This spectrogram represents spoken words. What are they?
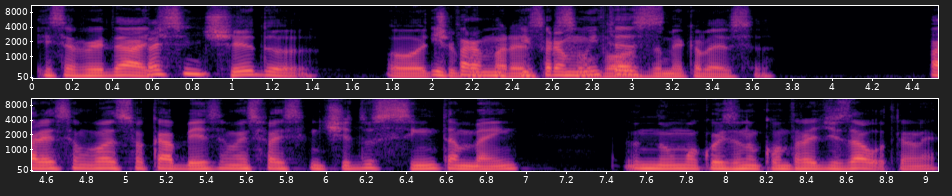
Isso é verdade. Faz sentido? Ou, tipo, pra, parece que muitas... vozes da minha cabeça? Parece uma voz da sua cabeça, mas faz sentido sim também. Numa coisa não contradiz a outra, né?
